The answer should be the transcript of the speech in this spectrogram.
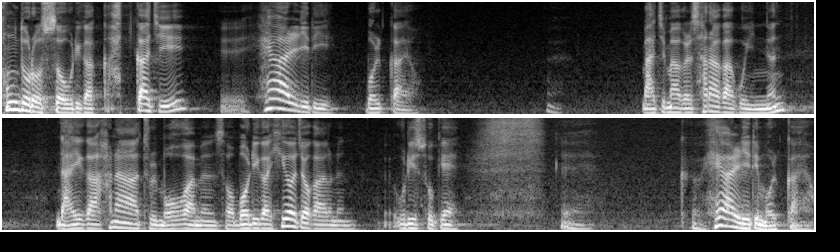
성도로서 우리가 끝까지 해야 할 일이 뭘까요? 마지막을 살아가고 있는 나이가 하나 둘 먹어가면서 머리가 휘어져 가는 우리 속에 그 해야 할 일이 뭘까요?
